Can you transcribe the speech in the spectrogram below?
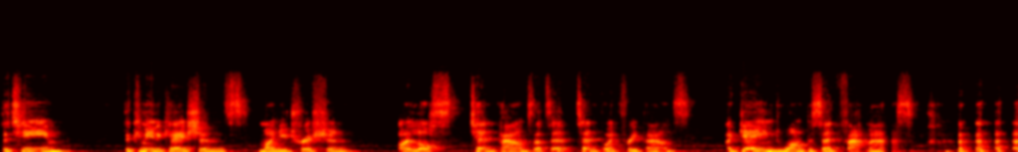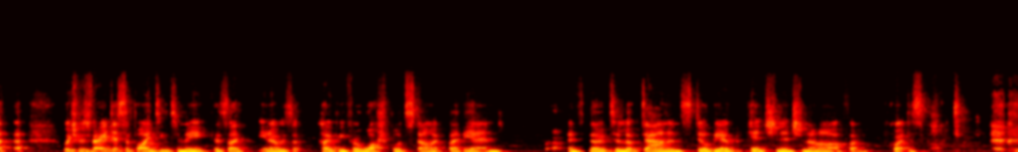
the team, the communications, my nutrition. I lost 10 pounds, that's it, 10.3 pounds. I gained 1% fat mass, which was very disappointing to me because I, you know, was hoping for a washboard stomach by the end. And so to look down and still be able to pinch an inch and a half, I'm quite disappointed.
